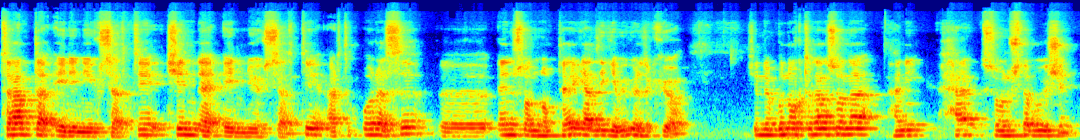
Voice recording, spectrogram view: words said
Trump da elini yükseltti, Çin de elini yükseltti. Artık orası e, en son noktaya geldi gibi gözüküyor. Şimdi bu noktadan sonra hani her sonuçta bu işin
